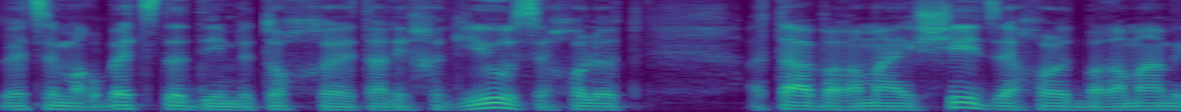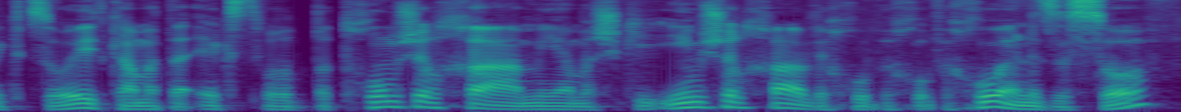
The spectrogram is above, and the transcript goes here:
בעצם הרבה צדדים בתוך אה, תהליך הגיוס. יכול להיות אתה ברמה האישית זה יכול להיות ברמה המקצועית כמה אתה אקספרט בתחום שלך מי המשקיעים שלך וכו' וכו' וכו' אין לזה סוף.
